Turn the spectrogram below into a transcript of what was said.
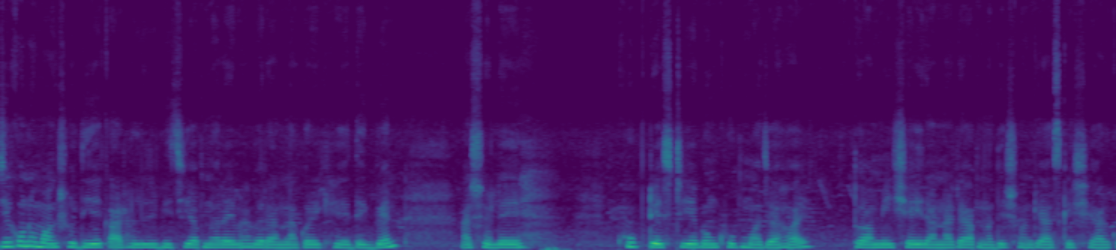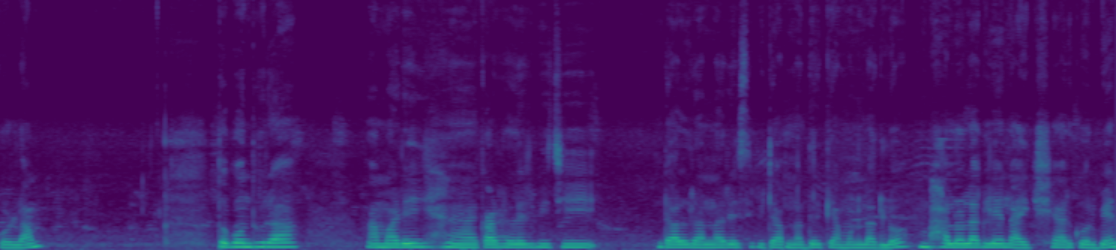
যে কোনো মাংস দিয়ে কাঁঠালের বিচি আপনারা এভাবে রান্না করে খেয়ে দেখবেন। আসলে খুব টেস্টি এবং খুব মজা হয়। তো আমি সেই রান্নাটা আপনাদের সঙ্গে আজকে শেয়ার করলাম। তো বন্ধুরা আমার এই হ্যাঁ, কাঁঠালের বিচি ডাল রান্নার রেসিপিটা আপনাদের কেমন লাগল? ভালো লাগলে লাইক শেয়ার করবেন।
